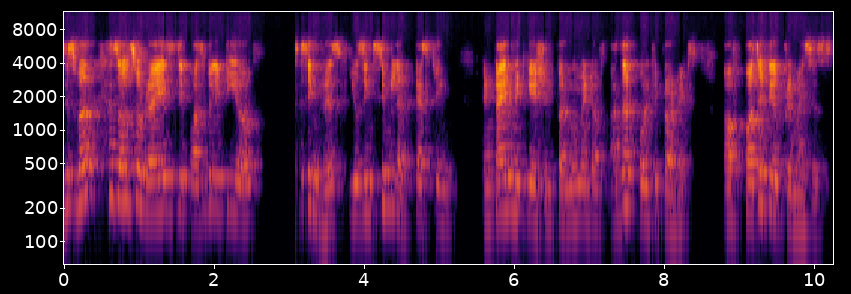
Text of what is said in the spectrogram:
This work has also raised the possibility of assessing risk using similar testing and time mitigation for movement of other poultry products of positive premises.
